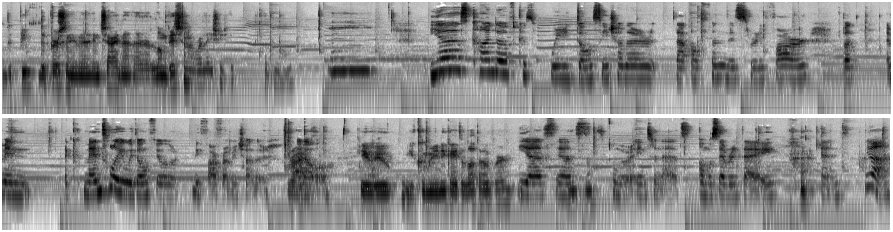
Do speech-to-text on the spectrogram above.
the peop the person in in China a long distance relationship at the moment? Mm, yes, kind of, because we don't see each other that often. It's really far, but I mean, like mentally, we don't feel really far from each other Right. at all. You you, you communicate a lot over. Yes, yes, Mhm. over internet almost every day, and yeah,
